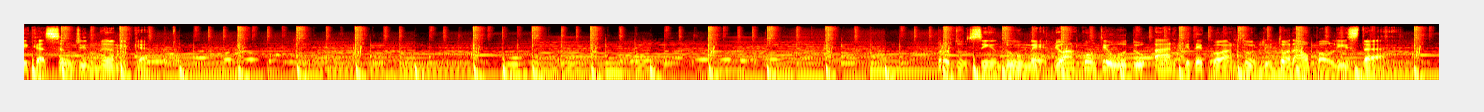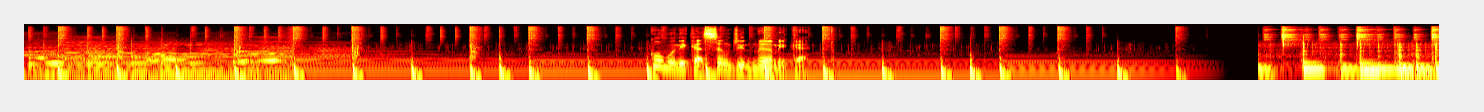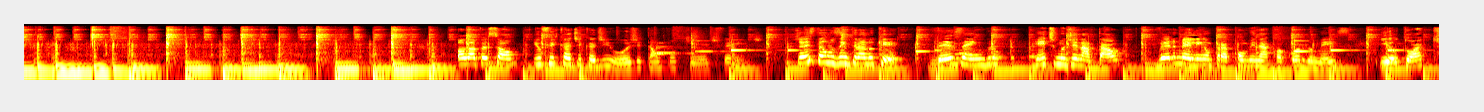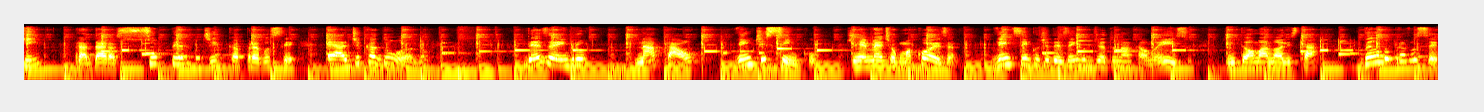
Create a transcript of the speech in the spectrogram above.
Comunicação dinâmica. Produzindo o melhor conteúdo Arquidecor do Litoral Paulista. Comunicação dinâmica. Pessoal, e o Fica a Dica de hoje tá um pouquinho diferente. Já estamos entrando o quê? Dezembro, ritmo de Natal, vermelhinho para combinar com a cor do mês, e eu tô aqui para dar a super dica para você. É a dica do ano. Dezembro, Natal, 25. Te remete a alguma coisa? 25 de dezembro, dia do Natal, não é isso? Então a Manoli está dando para você.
